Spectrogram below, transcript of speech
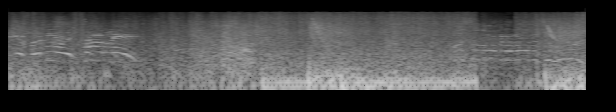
Bienvenido, Charlie! Lançando uma granada de luz!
